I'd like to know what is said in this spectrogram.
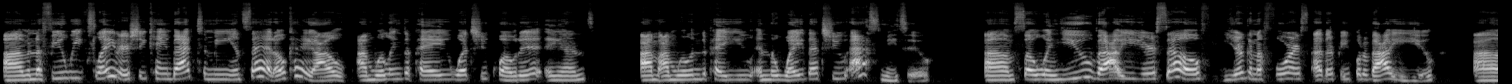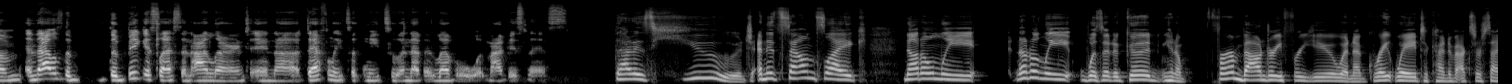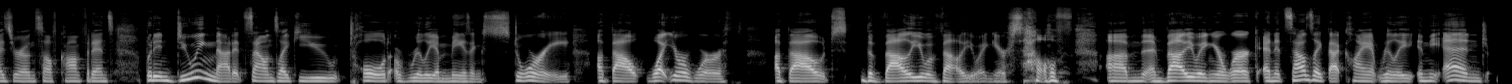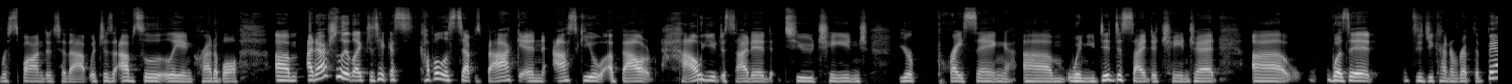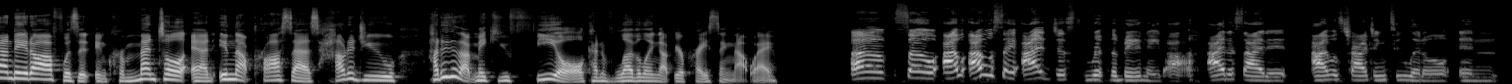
Um, and a few weeks later, she came back to me and said, okay, I'll, I'm willing to pay what you quoted and um, I'm willing to pay you in the way that you asked me to. Um, so when you value yourself, you're to force other people to value you. Um, and that was the the biggest lesson I learned, and uh, definitely took me to another level with my business. That is huge, and it sounds like not only not only was it a good you know firm boundary for you and a great way to kind of exercise your own self confidence. But in doing that, it sounds like you told a really amazing story about what you're worth, about the value of valuing yourself um, and valuing your work. And it sounds like that client really, in the end, responded to that, which is absolutely incredible. Um, I'd actually like to take a couple of steps back and ask you about how you decided to change your pricing um, when you did decide to change it. Uh, was it did you kind of rip the band-aid off was it incremental and in that process how did you how did that make you feel kind of leveling up your pricing that way? Um, so I I will say I just ripped the band-aid off. I decided I was charging too little and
